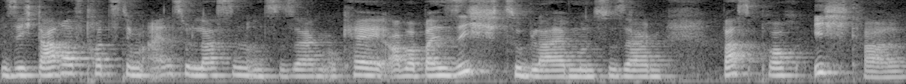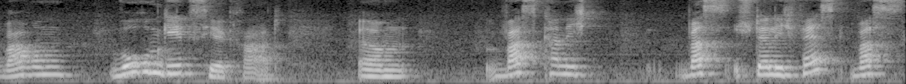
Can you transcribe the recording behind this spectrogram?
Sich darauf trotzdem einzulassen und zu sagen, okay, aber bei sich zu bleiben und zu sagen, was brauche ich gerade? Warum, worum geht es hier gerade? Ähm, was kann ich, was stelle ich fest? Was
